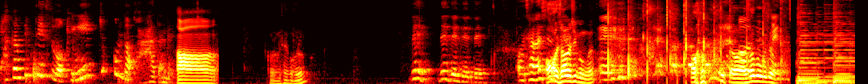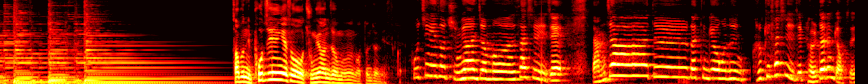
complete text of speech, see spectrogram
약간 피트니스 워킹이 조금 더 과하다는. 아, 그럼 세 번은? 네, 네, 네, 네, 네. 어, 잘하시네요. 어, 잘하신 건가요? 네. 어, 아, 성공 좀. 사부님, 포징에서 중요한 점은 어떤 점이 있을까요? 포징에서 중요한 점은 사실 이제 남자들 같은 경우는 그렇게 사실 이제 별다른 게 없어요.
